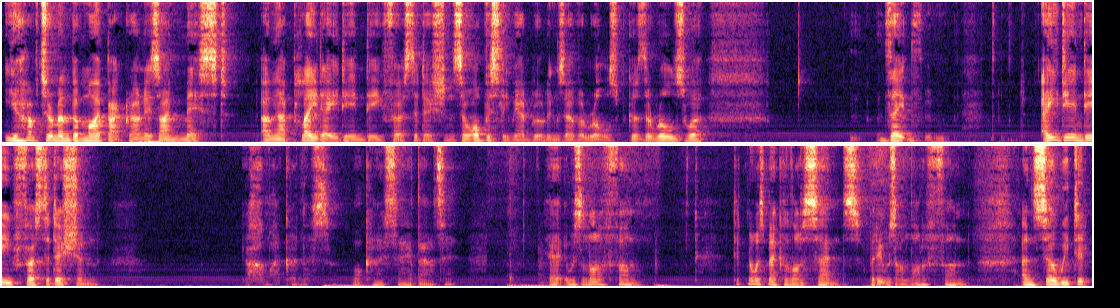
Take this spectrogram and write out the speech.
you have to remember my background is I missed. I mean, I played AD&D first edition, so obviously we had rulings over rules because the rules were they AD&D first edition. Oh my goodness, what can I say about it? Uh, it was a lot of fun. Didn't always make a lot of sense, but it was a lot of fun. And so we did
